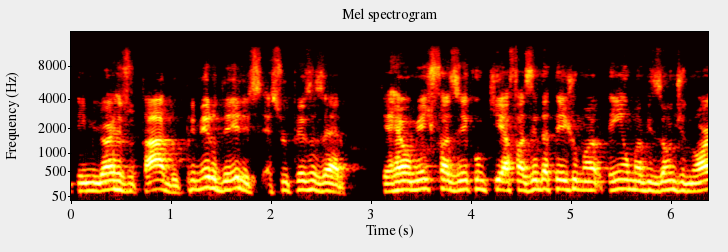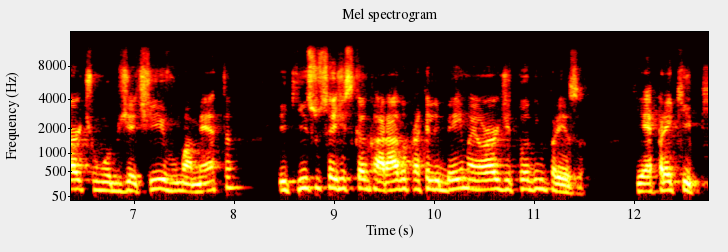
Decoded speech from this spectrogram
tem melhor resultado, o primeiro deles é surpresa zero que é realmente fazer com que a fazenda tenha uma, tenha uma visão de norte, um objetivo, uma meta, e que isso seja escancarado para aquele bem maior de toda empresa, que é para a equipe.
